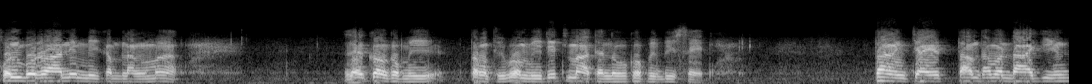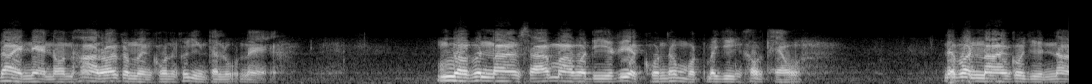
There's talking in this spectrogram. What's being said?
คนโบราณนี่มีกำลังมาก และก็ก็มี ต้องถือว่ามีฤทธิ์มากธนูก็เป็นพิเศษ ตั้งใจตามธรรมดายิงได้แน่นอนห้าร้อยกำลังคนเขายิงทะลุแน่เมื่อพระนางสามาวดีเรียกคนทั้งหมดมายิงเข้าแถว และว่านางก็ยืนหน้า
